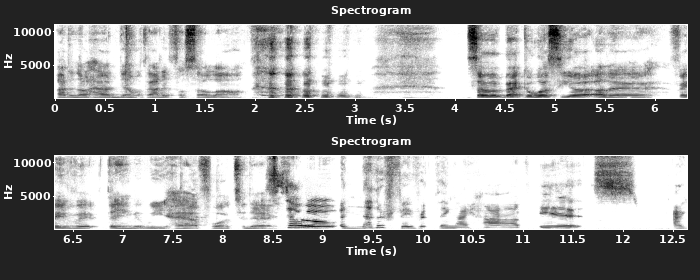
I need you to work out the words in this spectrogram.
I don't know how I've done without it for so long. so Rebecka, what's your other favorite thing that we have for today? So another favorite thing I have is I,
